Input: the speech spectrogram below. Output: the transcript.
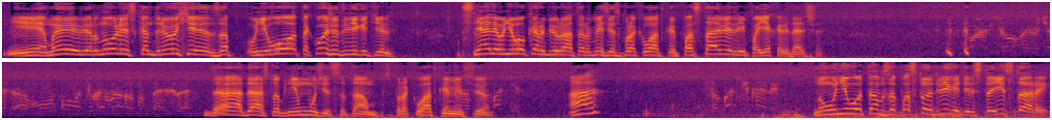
Не, мы вернулись к Андрюхе, за... у него такой же двигатель. Сняли у него карбюратор вместе с прокладкой, поставили и поехали дальше. Да, да, чтобы не мучиться там с прокладками все. А? Ну у него там запасной двигатель стоит старый.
